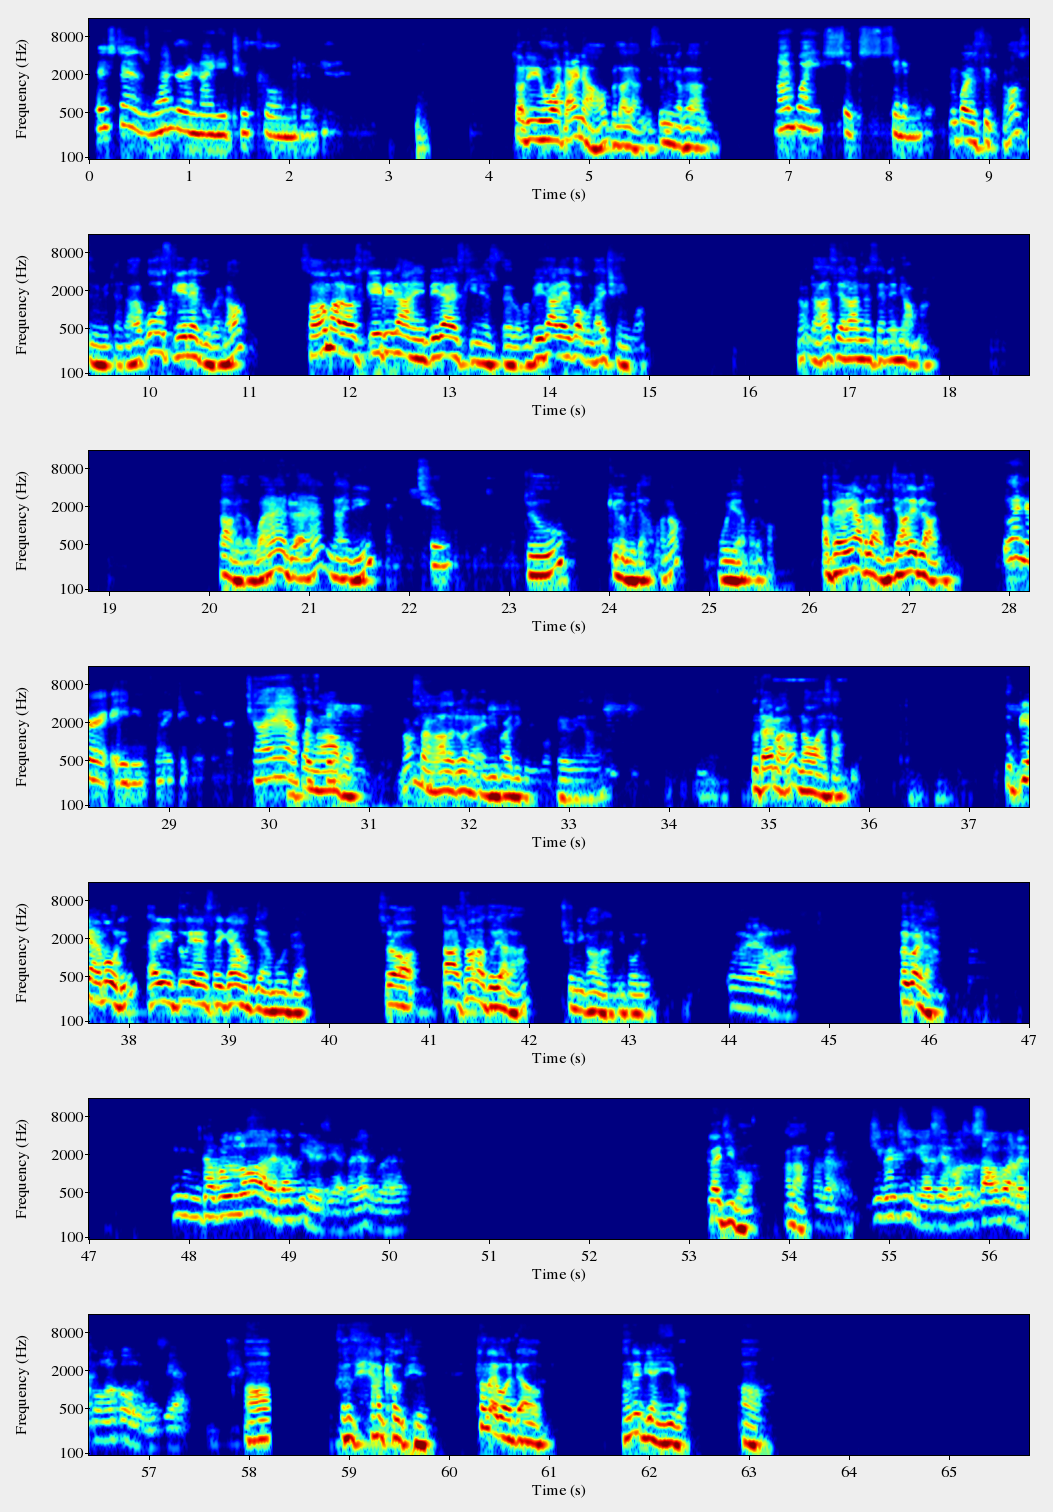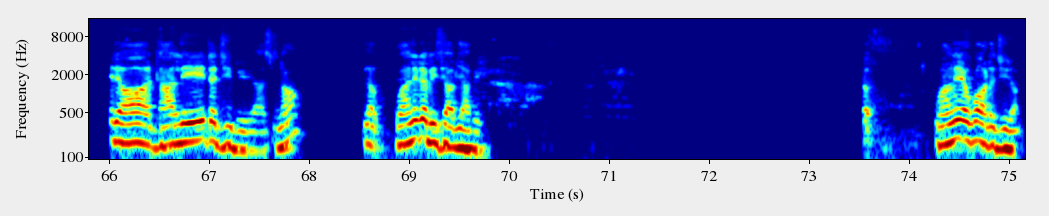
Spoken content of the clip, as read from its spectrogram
Distance 192 kilometers. ဆိုတော့ဒီဟိုကတိုင်းတာရောဘယ်လောက်ရလဲစနစ်ဘယ်လောက်လဲ 9.6 centimeter. 1.6เนาะ centimeter ဒါကို scale နဲ့ကိုပဲเนาะဆောင်းမှာတော့ scale ပေးထားရင်ပေးထားတဲ့ scale နဲ့ဆွဲပေါ့မပေးထားတဲ့ကွက်ကိုလိုက်ချိန်ပေါ့เนาะဒါကဆရာ20နဲ့မြောက်မှာဒါမယ်ဆို192 2. km ပေါ့เนาะ ဝေးရပါလေခေါ့အဘယ်ရဘလောက်ဒီကြားလေးဘလောက်285 degree ကြားရက50ပေါ့နော်55ဆိုတော့285 degree ပေါ့ဘယ်ရင်ရတော့သူတိုင်းမှာနော် normal စာသူပြန်မို့လေအဲ့ဒီသူ့ရဲ့စိတ်ကန်းကိုပြန်မို့အတွက်ဆိုတော့တာဆွမ်းတာဆိုရလားချင်းဒီကောင်းလားဒီပုံလေးဟုတ်ရပါပြပြလားအင်းဒါဘလောရတာတည်ရစရာတော့ရတယ်လိုက်ကြည့်ပါ ဟုတ်လားကဲ့ကြည့်ပဲကြည့်နေရစီရဘာလို့စောင်းကလည်းကုံလုံးကုံလို့စီရဩကစရာခောက်သေးထုတ်လိုက်ပေါ့တော့နောက်နေ့ပြန်ရေးပေါ့ဩအဲ့တော့ဒါလေးတက်ကြည့်ပြီဗျာဆိုနော်လို့ဝမ်းလေးတက်ပြီးဆရာပြပြီဝမ်းလေးရောက်တော့တက်ကြည့်တော့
